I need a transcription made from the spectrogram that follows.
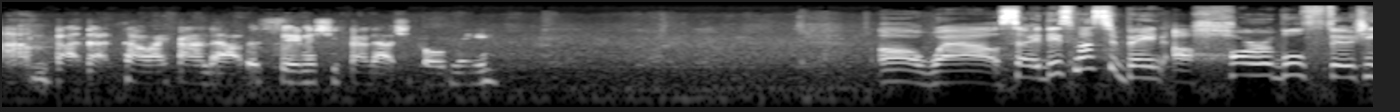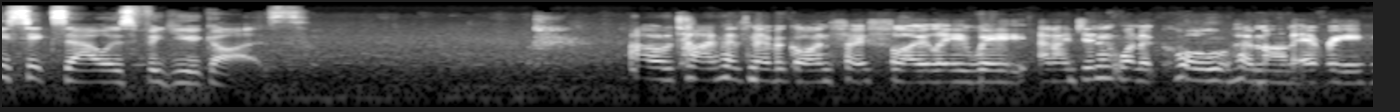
Um, but that's how I found out. As soon as she found out, she called me. Oh, wow. So this must have been a horrible 36 hours for you guys. Oh, time has never gone so slowly. We and I didn't want to call her mum every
